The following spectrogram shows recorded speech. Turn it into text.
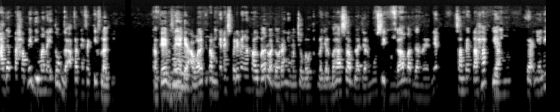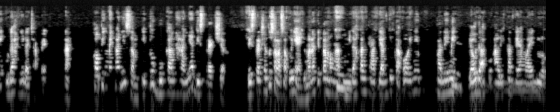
ada tahapnya di mana itu nggak akan efektif lagi. Oke, okay, misalnya hmm. kayak awalnya kita mungkin eksperimen dengan hal baru, ada orang yang mencoba untuk belajar bahasa, belajar musik, menggambar dan lainnya, sampai tahap yang kayaknya ini udah ini udah capek. Nah, coping mechanism itu bukan hanya distraction. Distraction itu salah satunya, ya, gimana kita hmm. memindahkan perhatian kita. Oh ini pandemi, hmm. ya udah aku alihkan ke yang lain dulu.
